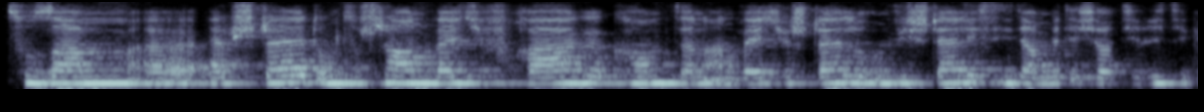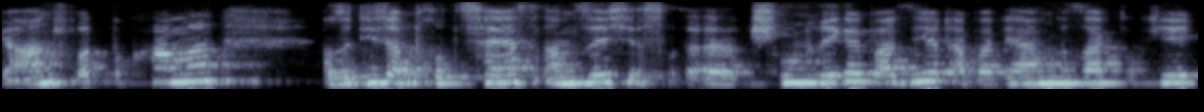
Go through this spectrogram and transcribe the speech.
zusammen äh, erstellt, um zu schauen, welche Frage kommt denn an welche Stelle und wie stelle ich sie, damit ich auch die richtige Antwort bekomme. Also dieser Prozess an sich ist äh, schon regelbasiert, aber wir haben gesagt, okay,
